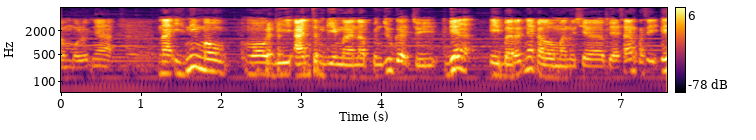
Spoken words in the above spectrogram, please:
mulutnya. Nah ini mau mau diancam gimana pun juga cuy. Dia ibaratnya kalau manusia biasa kan pasti iya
